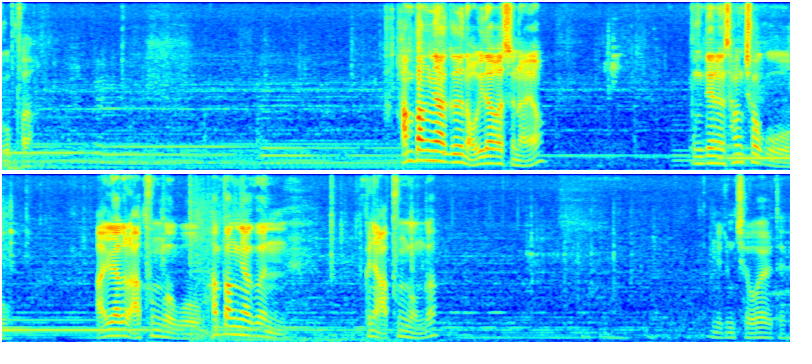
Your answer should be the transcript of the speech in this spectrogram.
배고파 한방약은 어디다가 쓰나요? 붕대는 상처고 알약은 아픈 거고 한방약은 그냥 아픈 건가? 이제 좀 재워야 돼.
